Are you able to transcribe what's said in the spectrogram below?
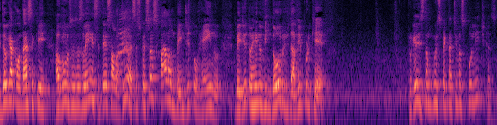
Então o que acontece é que algumas pessoas leem esse texto e falam, viu, essas pessoas falam bendito reino, bendito reino vindouro de Davi, por quê? Porque eles estão com expectativas políticas,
